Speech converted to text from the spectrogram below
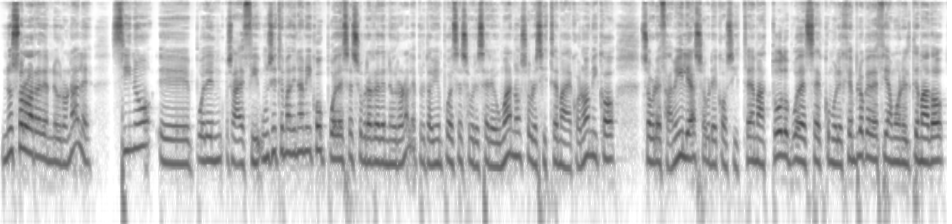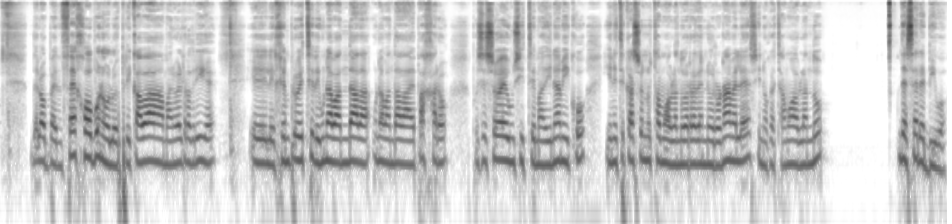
no solo las redes neuronales, sino eh, pueden, o sea, decir, un sistema dinámico puede ser sobre redes neuronales, pero también puede ser sobre seres humanos, sobre sistemas económicos, sobre familias, sobre ecosistemas, todo puede ser, como el ejemplo que decíamos en el tema 2 de los vencejos, bueno, lo explicaba Manuel Rodríguez, el ejemplo este de una bandada, una bandada de pájaros, pues eso es un sistema dinámico, y en este caso no estamos hablando de redes neuronales, sino que estamos hablando de seres vivos.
